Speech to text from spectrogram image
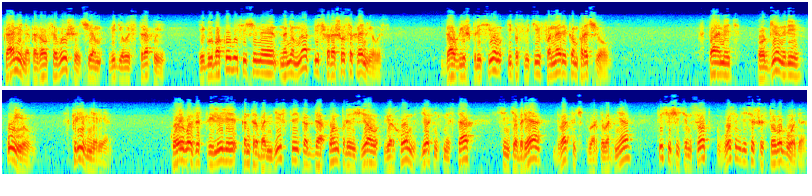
Камень оказался выше, чем виделось с тропы, и глубоко высеченная на нем надпись хорошо сохранилась. Далглиш присел и, посветив фонариком, прочел. В память о Генри Уилл, скривнере, коего застрелили контрабандисты, когда он проезжал верхом в здешних местах сентября 24 дня 1786 года.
